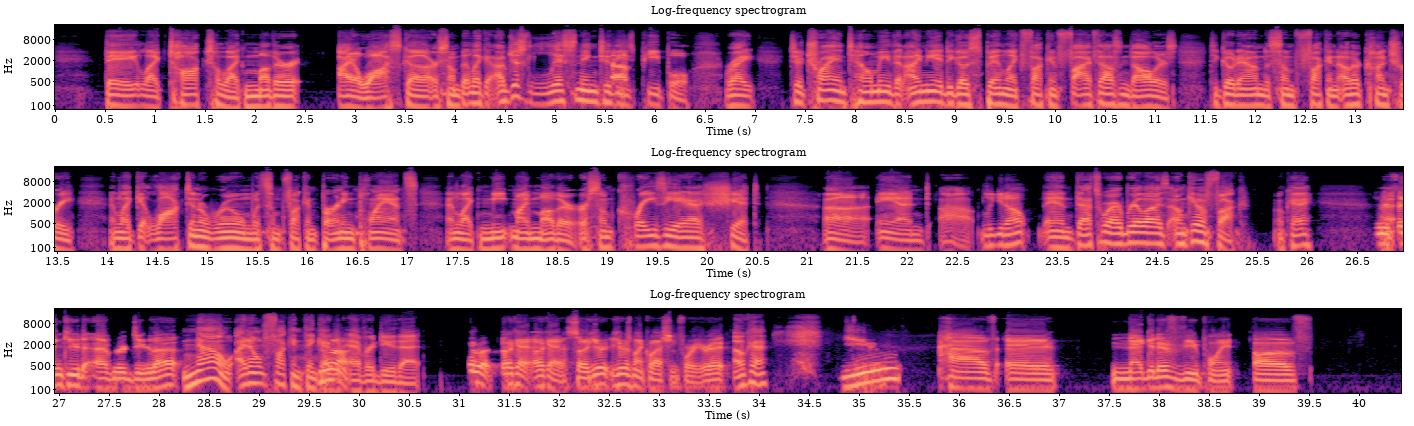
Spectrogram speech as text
they like talk to like mother ayahuasca or something. Like I'm just listening to these people, right? To try and tell me that I needed to go spend like fucking five thousand dollars to go down to some fucking other country and like get locked in a room with some fucking burning plants and like meet my mother or some crazy ass shit. Uh, and uh, you know, and that's where I realized I don't give a fuck. Okay. You think you'd ever do that? No, I don't fucking think I would ever do that. Okay, okay. So here, here's my question for you. Right? Okay. You have a negative viewpoint of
